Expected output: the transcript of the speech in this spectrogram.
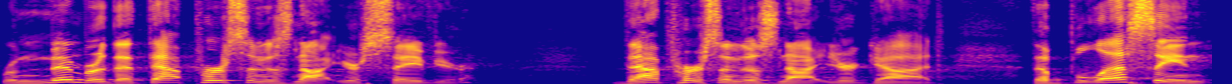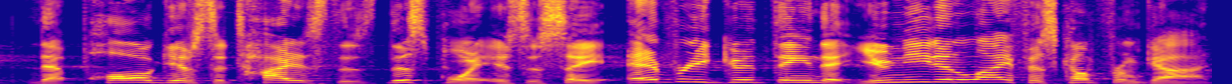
remember that that person is not your Savior. That person is not your God. The blessing that Paul gives to Titus at this point is to say, every good thing that you need in life has come from God.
